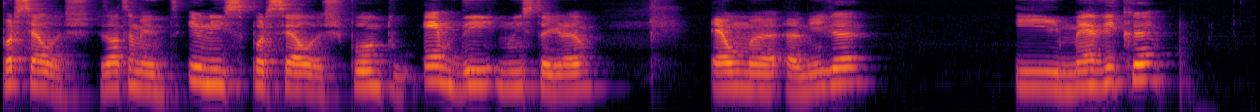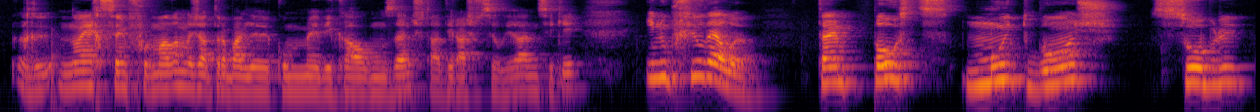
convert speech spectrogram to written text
Parcelas. Exatamente. Eunice Parcelas.md no Instagram. É uma amiga e médica. Não é recém-formada, mas já trabalha como médica há alguns anos. Está a tirar a especialidade, não sei o quê. E no perfil dela tem posts muito bons sobre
